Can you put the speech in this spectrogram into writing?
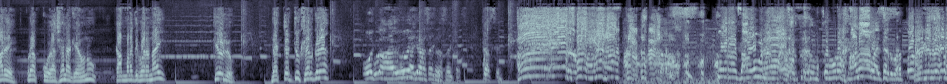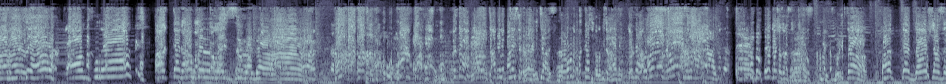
আরে ওরা কই আসে না কেন কাম বানাতে পারে নাই? কি হলো? দেখতে একটু খেয়াল করে। তোরা দাও না তোরা খাড়া লাইছে তোরা কাম পুরা পাক্কা কাম করে লাইছে পাক্কা দোষ আছে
